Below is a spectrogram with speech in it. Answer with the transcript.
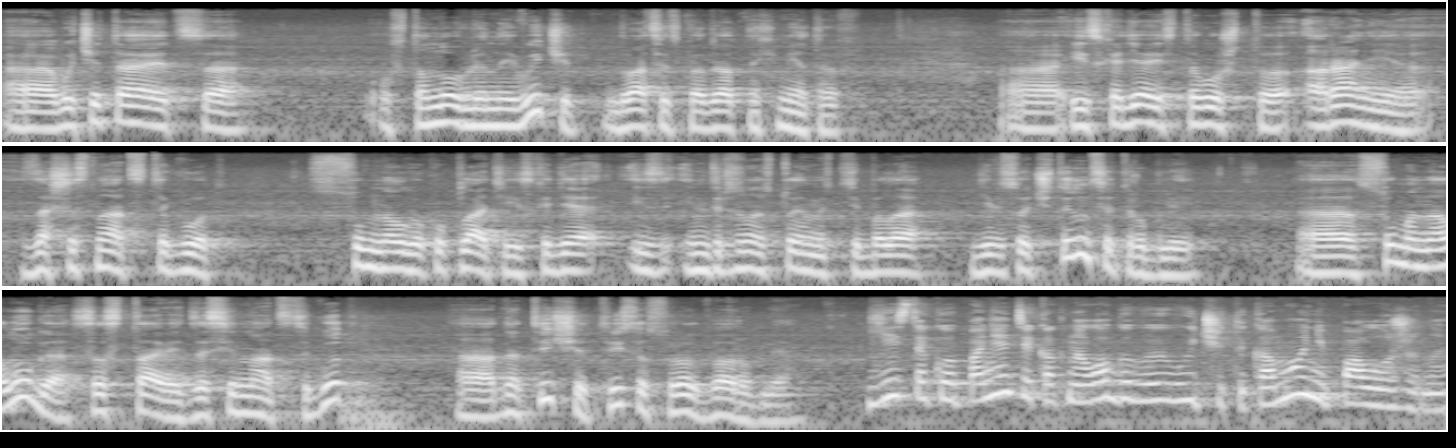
вычитается установленный вычет 20 квадратных метров, э, исходя из того, что ранее за 2016 год сумма налога к уплате, исходя из инвестиционной стоимости, была 914 рублей, э, сумма налога составит за 2017 год 1342 рубля. Есть такое понятие, как налоговые вычеты. Кому они положены?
